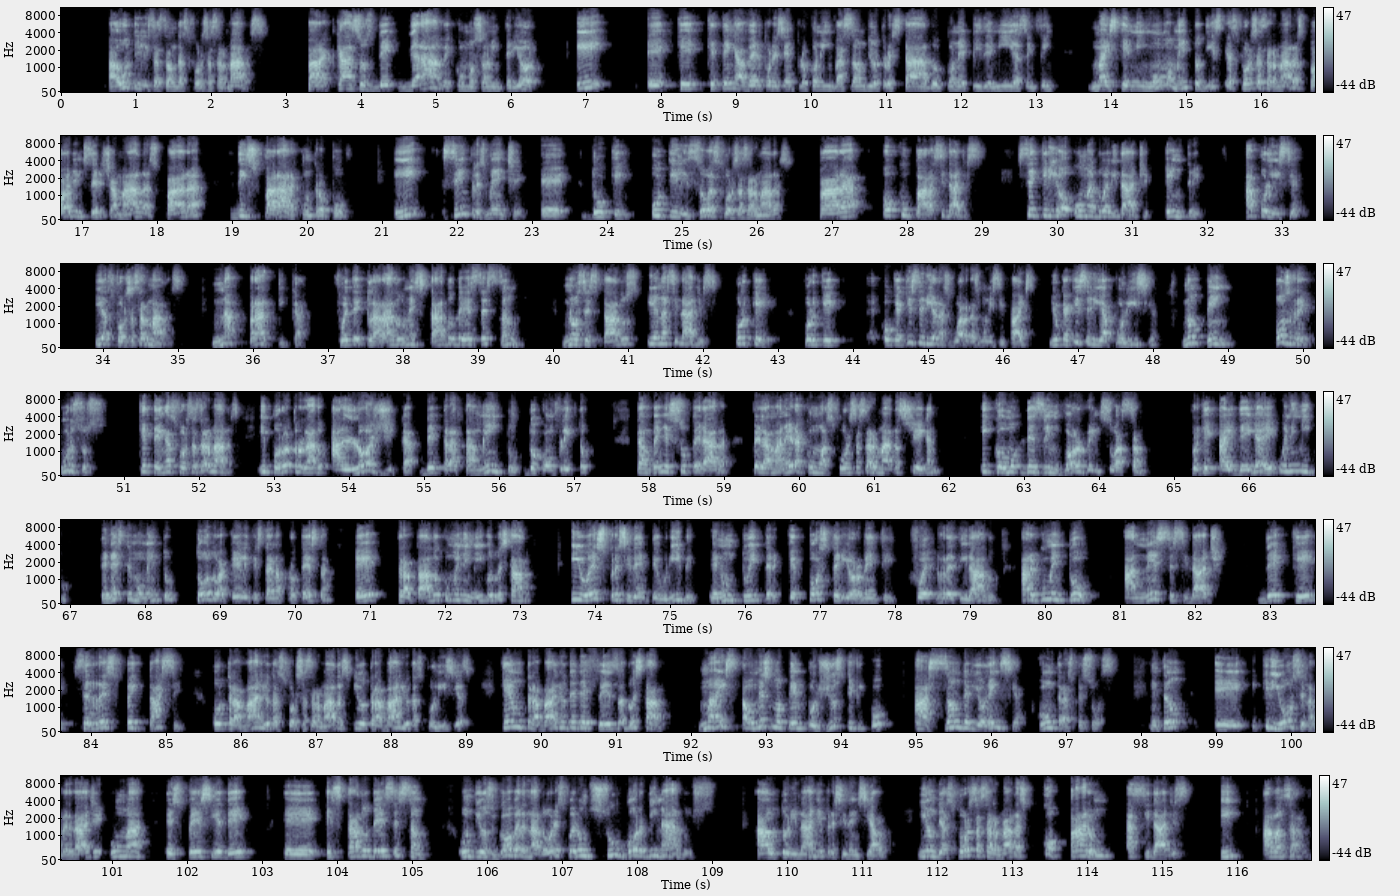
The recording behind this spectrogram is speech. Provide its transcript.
a utilização das Forças Armadas para casos de grave comoção interior e, e que, que tem a ver, por exemplo, com invasão de outro Estado, com epidemias, enfim, mas que em nenhum momento diz que as Forças Armadas podem ser chamadas para disparar contra o povo. E simplesmente eh, Duque utilizou as Forças Armadas para ocupar as cidades se criou uma dualidade entre a polícia e as Forças Armadas. Na prática, foi declarado um estado de exceção nos estados e nas cidades. Por quê? Porque o que aqui seriam as guardas municipais e o que aqui seria a polícia não tem os recursos que têm as Forças Armadas. E, por outro lado, a lógica de tratamento do conflito também é superada pela maneira como as Forças Armadas chegam e como desenvolvem sua ação. Porque a ideia é o inimigo. E neste momento, todo aquele que está na protesta é tratado como inimigo do Estado. E o ex-presidente Uribe, em um Twitter que posteriormente foi retirado, argumentou a necessidade de que se respeitasse o trabalho das Forças Armadas e o trabalho das polícias que é um trabalho de defesa do Estado, mas, ao mesmo tempo, justificou a ação de violência contra as pessoas. Então, eh, criou-se, na verdade, uma espécie de eh, estado de exceção, onde os governadores foram subordinados à autoridade presidencial e onde as Forças Armadas coparam as cidades e avançaram.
